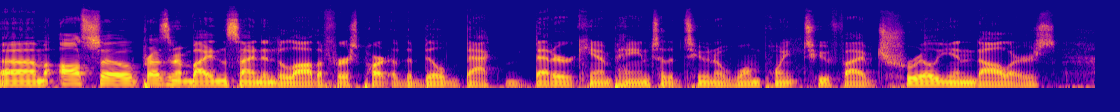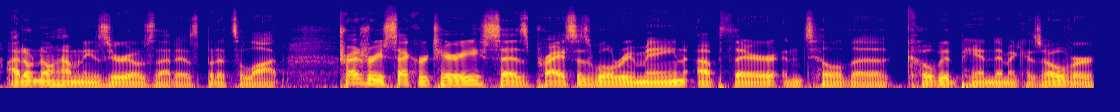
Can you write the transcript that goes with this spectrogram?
Um, also, President Biden signed into law the first part of the Build Back Better campaign to the tune of 1.25 trillion dollars. I don't know how many zeros that is, but it's a lot. Treasury Secretary says prices will remain up there until the COVID pandemic is over.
